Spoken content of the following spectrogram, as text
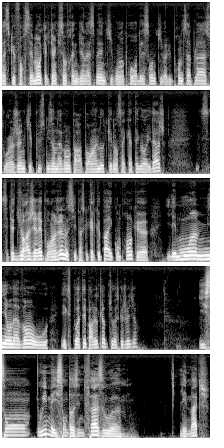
Parce que forcément, quelqu'un qui s'entraîne bien la semaine, qui voit un pro redescendre, qui va lui prendre sa place, ou un jeune qui est plus mis en avant par rapport à un autre qui est dans sa catégorie d'âge, c'est peut-être dur à gérer pour un jeune aussi, parce que quelque part, il comprend que il est moins mis en avant ou exploité par le club, tu vois ce que je veux dire? Ils sont, oui, mais ils sont dans une phase où euh, les matchs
